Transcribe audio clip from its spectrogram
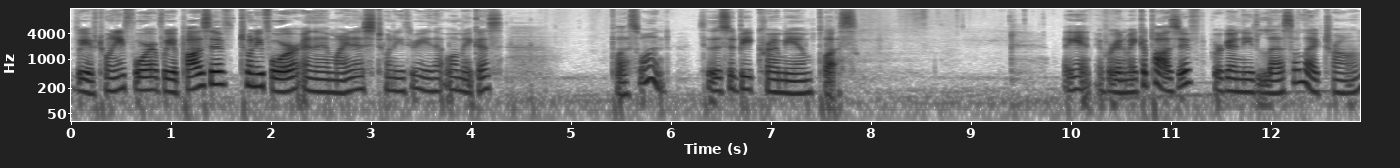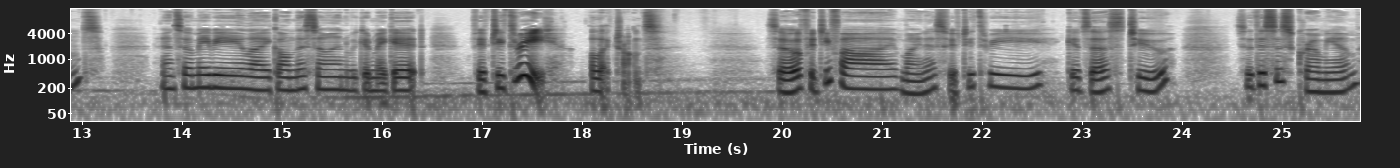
if we have 24, if we have positive 24 and then minus 23, that will make us plus 1. So this would be chromium plus. Again, if we're going to make a positive, we're going to need less electrons. And so maybe like on this one, we could make it 53 electrons. So 55 minus 53 gives us 2. So this is chromium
